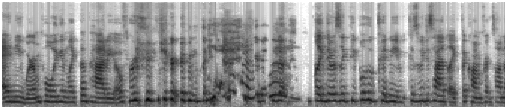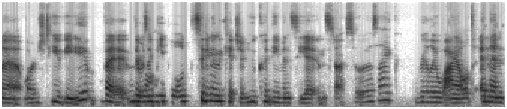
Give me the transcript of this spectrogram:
anywhere. I'm pulling in like the patio furniture. like, like, there was like people who couldn't even because we just had like the conference on a large TV, but there was like people sitting in the kitchen who couldn't even see it and stuff. So it was like really wild. And then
